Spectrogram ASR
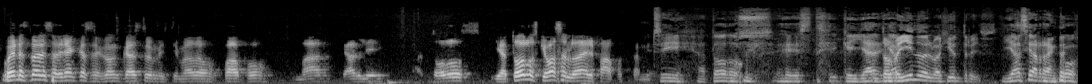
Buenas tardes, Adrián Casagón Castro, mi estimado Fafo, Mar, Carly, a todos y a todos los que va a saludar el Fafo también. Sí, a todos. este, que ya, el del Bajío 3. Ya se arrancó,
